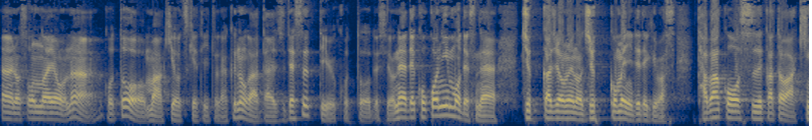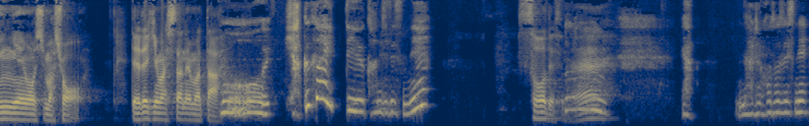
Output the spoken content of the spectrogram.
あの、そんなようなことを、まあ、気をつけていただくのが大事ですっていうことですよね。で、ここにもですね、10箇条目の10個目に出てきます。タバコを吸う方は禁煙をしましょう。出てきましたね、また。もう、百害っていう感じですね。そうですね。うん、いや、なるほどですね。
